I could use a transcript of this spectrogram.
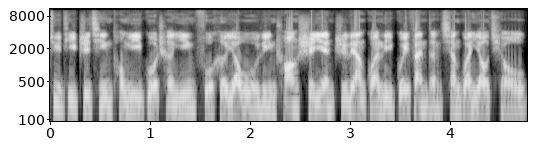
具体知情同意过程应符合药物临床试验质量管理规范等相关要求。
